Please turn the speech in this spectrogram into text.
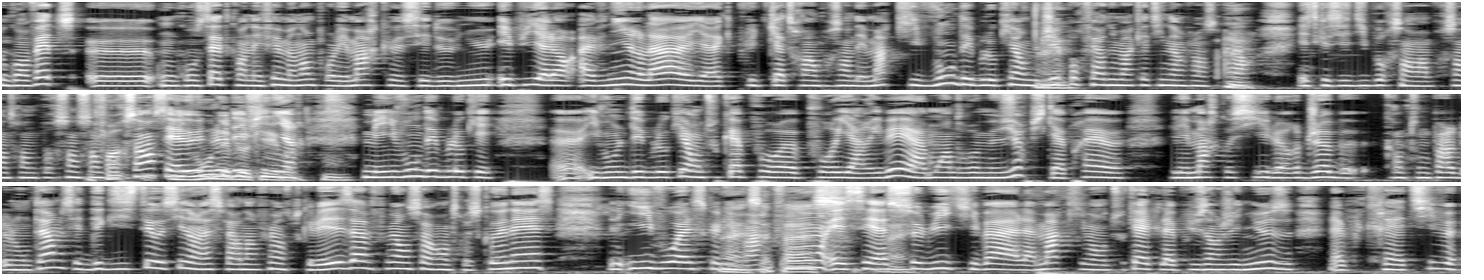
Donc en fait, euh, on constate qu'en effet maintenant pour les marques c'est devenu et puis alors à venir là il y a plus de 80% des marques qui vont débloquer un budget Ouais. pour faire du marketing d'influence. Ouais. Alors est-ce que c'est 10%, 20%, 30%, 100% Enfin, C'est à eux de le définir ouais. mais ils vont débloquer. Euh, ils vont le débloquer en tout cas pour euh, pour y arriver à moindre mesure, puisqu'après euh, les marques aussi leur job quand on parle de long terme, c'est d'exister aussi dans la sphère d'influence, parce que les influenceurs entre eux se connaissent, ils voient ce que les marques font, et c'est à celui qui va à la marque qui va en tout cas être la plus ingénieuse, la plus créative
